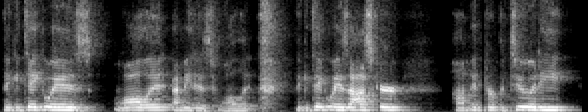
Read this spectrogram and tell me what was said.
They can take away his wallet. I mean, his wallet. they can take away his Oscar um, in perpetuity.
